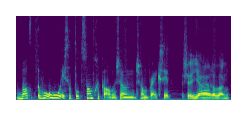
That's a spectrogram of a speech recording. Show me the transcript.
Wat, hoe, hoe is dat tot stand gekomen, zo'n zo'n brexit? Als je jarenlang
